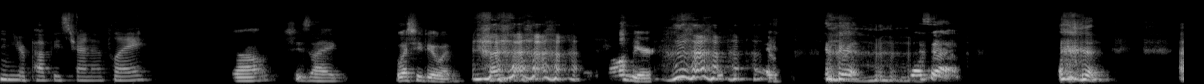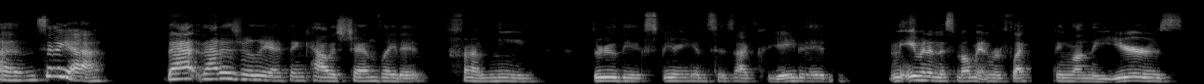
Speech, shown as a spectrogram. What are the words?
And your puppy's trying to play well she's like What's she doing? All here. What's up? Um, so yeah, that that is really, I think, how it's translated from me through the experiences I've created. And even in this moment and reflecting on the years,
